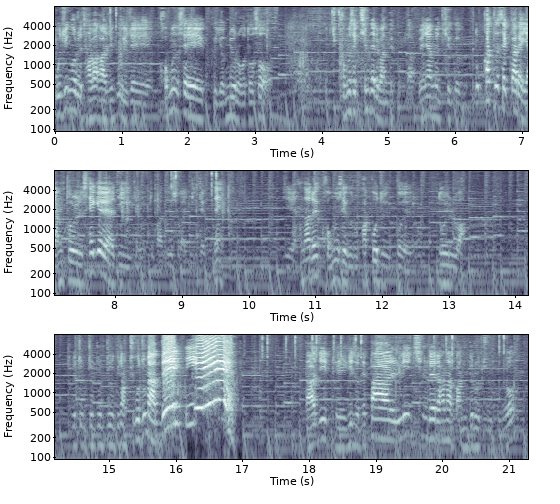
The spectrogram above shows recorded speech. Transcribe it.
오징어를 잡아가지고 이제 검은색 그 염료를 얻어서 그 검은색 침대를 만들 겁니다 왜냐면 지금 똑같은 색깔의 양털 세 개여야지 이렇게 또 만들 수가 있기 때문에 이제 하나를 검은색으로 바꿔줄 거예요. 너 일로 와. 좀, 좀, 좀, 좀, 그냥 죽어주면 안 돼? 예! 낮이 되기 전에 빨리 침대를 하나 만들어주고요.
